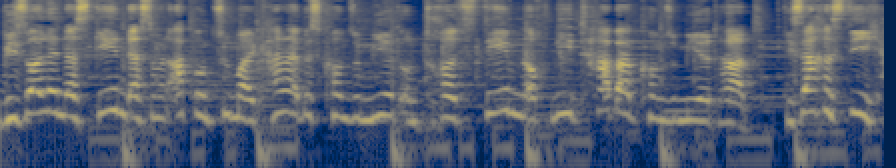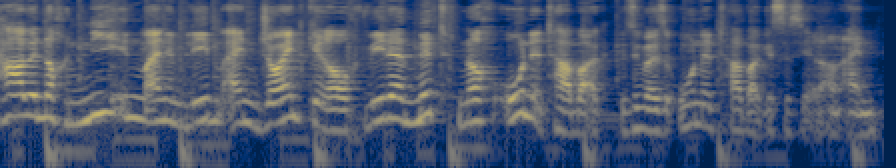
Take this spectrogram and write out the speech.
Wie soll denn das gehen, dass man ab und zu mal Cannabis konsumiert und trotzdem noch nie Tabak konsumiert hat? Die Sache ist die, ich habe noch nie in meinem Leben einen Joint geraucht, weder mit noch ohne Tabak. Beziehungsweise ohne Tabak ist es ja dann ein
